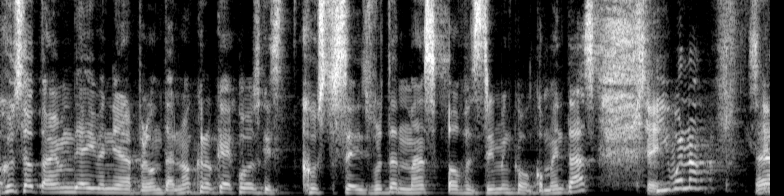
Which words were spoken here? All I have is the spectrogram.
justo, también de ahí venía la pregunta, ¿no? Creo que hay juegos que justo se disfrutan más off streaming, como comentas. Y bueno, eh,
